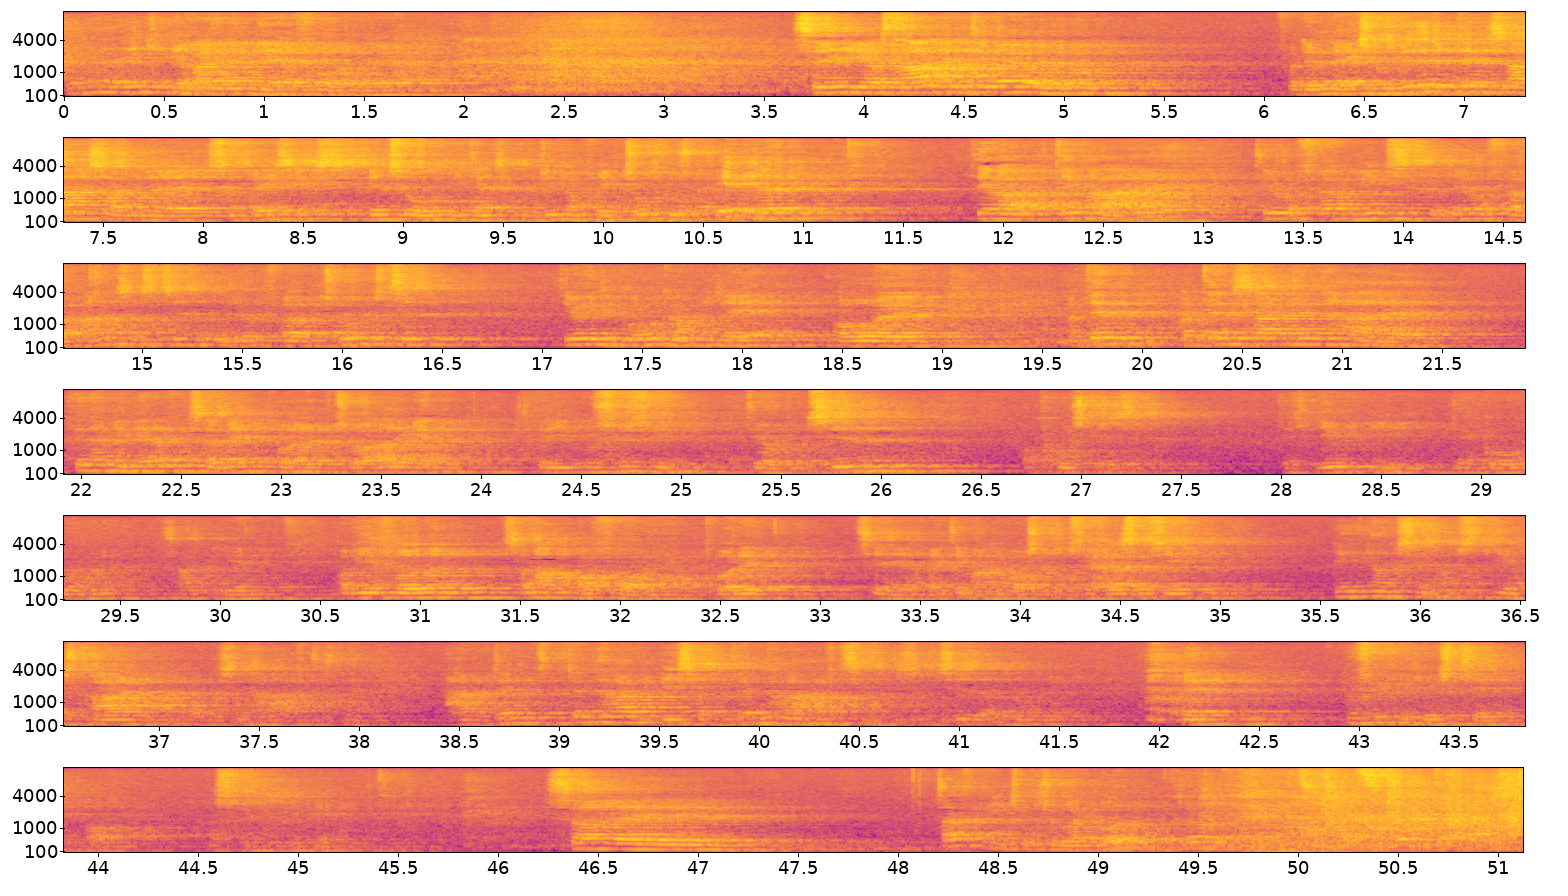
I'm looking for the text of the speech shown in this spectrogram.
Den havde ikke vi regnet med at få at høre. Se, i Australien, det var jo, for dem der ikke skulle vide det, den sang, som, øh, som Basics deltog i Dansk Musik i 2001 med, det var, det var, øh, det var før min tid, og det var før Andersens tid, og det var før Tobes tid. Det var i de gode gamle dage. Og, øh, og, den, og den sang, den har, den har vi netop taget med på repertoireet igen, fordi nu synes vi, at det var på tide at puste lidt et liv i den gode gamle sang igen. Og vi har fået så mange opfordringer på det til rigtig mange af vores koncerter, som siger, det er nok som i Australien, hvor vi sådan har haft det sådan, ah, men den, den har vi ligesom, den har haft sin, sin tid og nu. Men nu fik vi lyst til at, at synge det igen. Så øh, tak fordi I tog så godt imod. Det var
